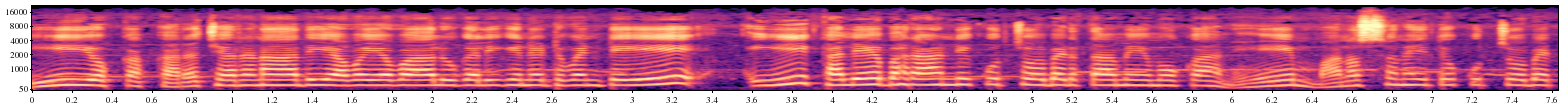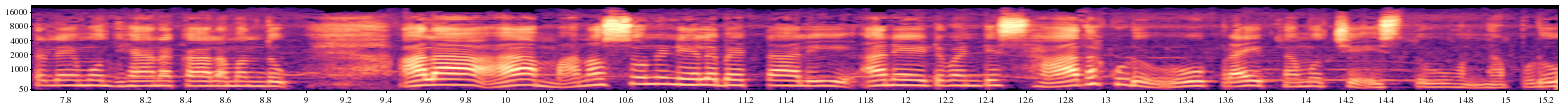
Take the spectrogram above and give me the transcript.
ఈ యొక్క కరచరణాది అవయవాలు కలిగినటువంటి ఈ కలేభరాన్ని కూర్చోబెడతామేమో కానీ మనస్సునైతే కూర్చోబెట్టలేము ధ్యాన కాలమందు. అలా మనస్సును నిలబెట్టాలి అనేటువంటి సాధకుడు ప్రయత్నము చేస్తూ ఉన్నప్పుడు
